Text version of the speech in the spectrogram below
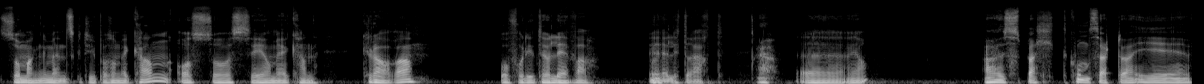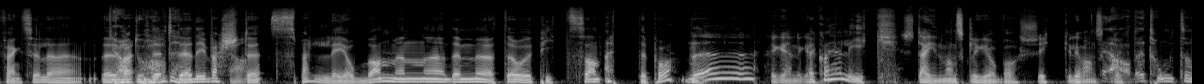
så mange mennesketyper som jeg kan, og så se om jeg kan klare å få de til å leve eh, Mm. litterært. Ja. Uh, ja. Jeg har spilt konserter i fengsel. Det, det, er Ja, du har det, det. det er de verste spillejobbene, men eh, det møtet over pizzaen etterpå, det, Jeg er enig. det kan jeg like. Steinvanskelige jobber. Skikkelig vanskelig. Ja, det er tungt å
